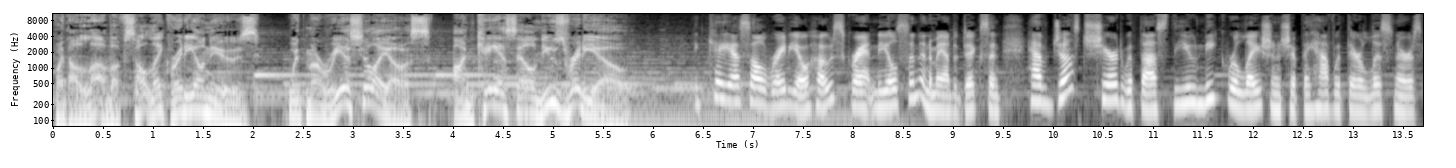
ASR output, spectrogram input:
For the love of Salt Lake Radio News with Maria Shilaos on KSL News Radio. KSL radio hosts Grant Nielsen and Amanda Dickson have just shared with us the unique relationship they have with their listeners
